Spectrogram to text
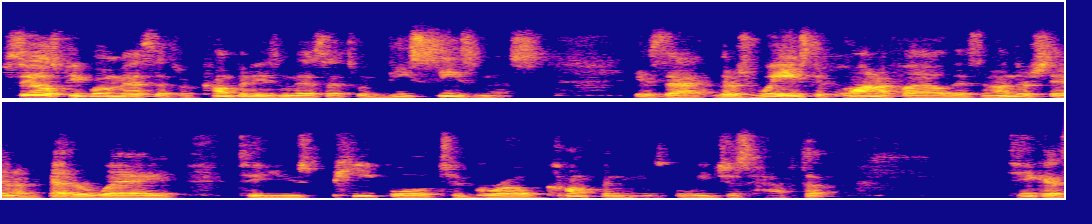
salespeople miss. That's what companies miss. That's what VCs miss. Is that there's ways to quantify all this and understand a better way to use people to grow companies, but we just have to take a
